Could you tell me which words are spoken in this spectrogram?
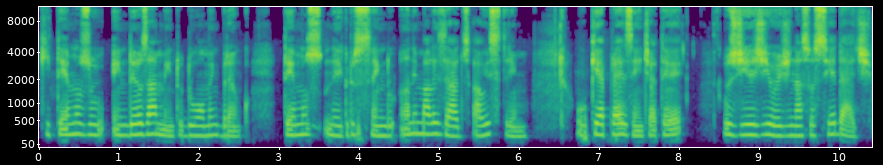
que temos o endeusamento do homem branco, temos negros sendo animalizados ao extremo, o que é presente até os dias de hoje na sociedade.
